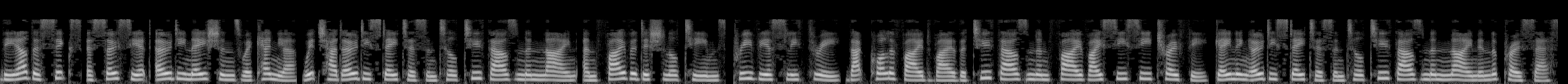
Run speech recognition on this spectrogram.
The other six associate ODI nations were Kenya which had ODI status until 2009 and five additional teams previously three that qualified via the 2005 ICC Trophy gaining ODI status until 2009 in the process.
